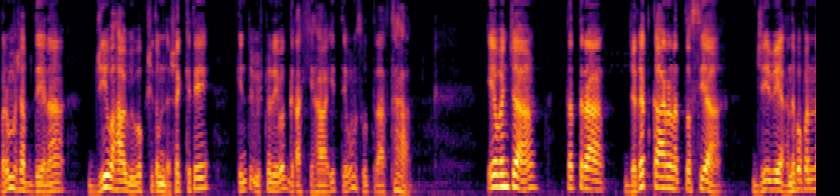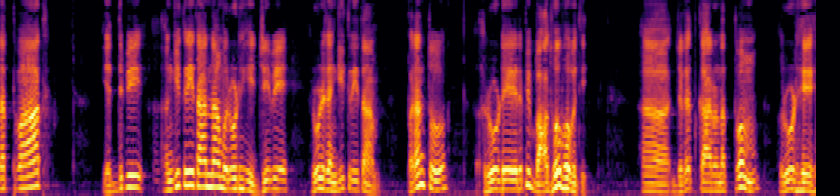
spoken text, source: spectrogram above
ब्रह्मशब्देन जीवः विवक्षितुं न शक्यते, किन्तु विष्णुरेव ग्राह्यः इत्येवं सूत्रार्थः। एवञ्च तत्र जगत्कारणत्वस्य जीवे अनुपपन्नत्वात्, यद्यपि अङ्गीक्रियतान्नाम रूढिः जीवे रूढिरङ्गीक्रियताम् परन्तु रूढेरपि बाधो भवति। जगत्कारणत्वं रूढेः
